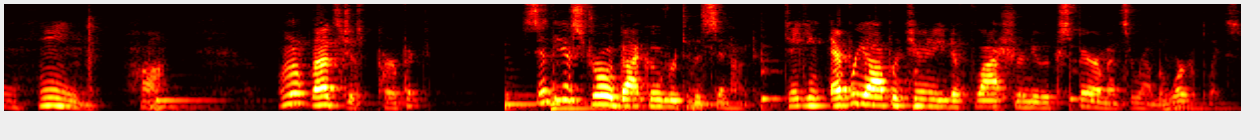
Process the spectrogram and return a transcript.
Mm-hmm, huh. Well, that's just perfect. Cynthia strode back over to the Sin Hunter, taking every opportunity to flash her new experiments around the workplace.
